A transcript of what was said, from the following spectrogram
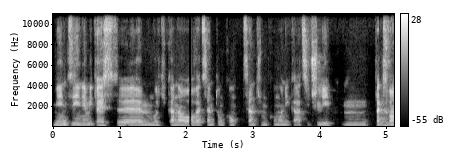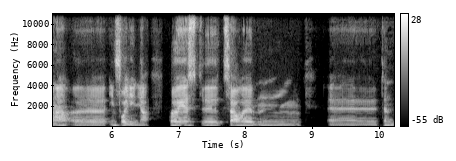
Między innymi to jest e, multikanałowe centrum, centrum komunikacji, czyli mm, tak zwana e, infolinia. To jest e, cały mm, ten,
